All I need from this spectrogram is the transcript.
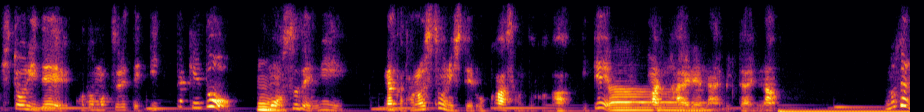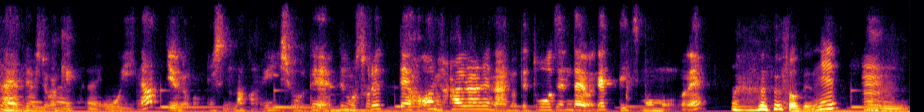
一人で子供連れて行ったけど、うん。もうすでになんか楽しそうにしてるお母さんとかがいて輪に入れないみたいなので悩んでる人が結構多いなっていうのが私の中の印象ででもそれって輪に入られないので当然だよねっていつも思うのね。そうだよね。うん。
